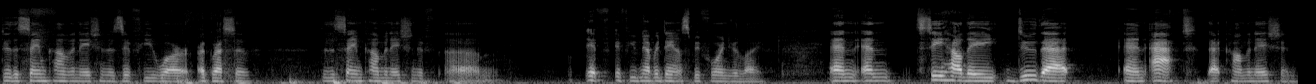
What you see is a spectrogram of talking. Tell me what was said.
do the same combination as if you are aggressive, do the same combination if, um, if, if you've never danced before in your life. And, and see how they do that and act that combination.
